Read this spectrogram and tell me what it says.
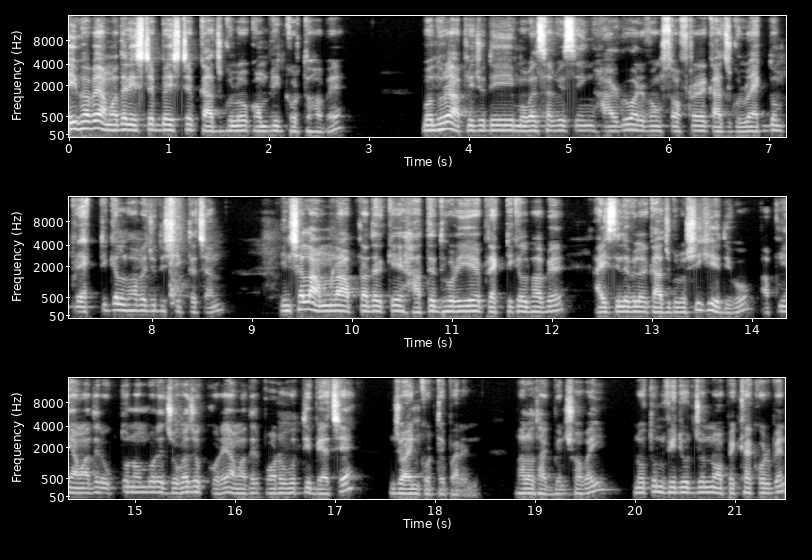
এইভাবে আমাদের স্টেপ বাই স্টেপ কাজগুলো কমপ্লিট করতে হবে। বন্ধুরা, আপনি যদি মোবাইল সার্ভিসিং হার্ডওয়্যার এবং সফটওয়্যারের কাজগুলো একদম প্র্যাকটিক্যালভাবে যদি শিখতে চান, ইনশাল্লাহ আমরা আপনাদেরকে হাতে ধরিয়ে প্র্যাকটিক্যালভাবে আইসি লেভেলের কাজগুলো শিখিয়ে দিব। আপনি আমাদের উক্ত নম্বরে যোগাযোগ করে আমাদের পরবর্তী ব্যাচে জয়েন করতে পারেন। ভালো থাকবেন সবাই। নতুন ভিডিওর জন্য অপেক্ষা করবেন।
